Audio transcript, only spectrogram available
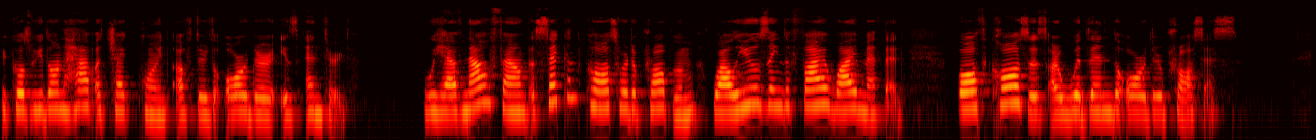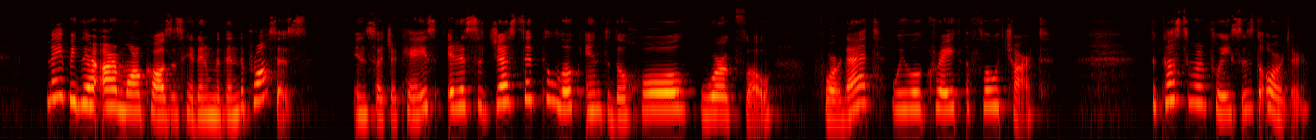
Because we don't have a checkpoint after the order is entered. We have now found a second cause for the problem while using the 5 why method. Both causes are within the order process. Maybe there are more causes hidden within the process. In such a case, it is suggested to look into the whole workflow. For that, we will create a flowchart. The customer places the order.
